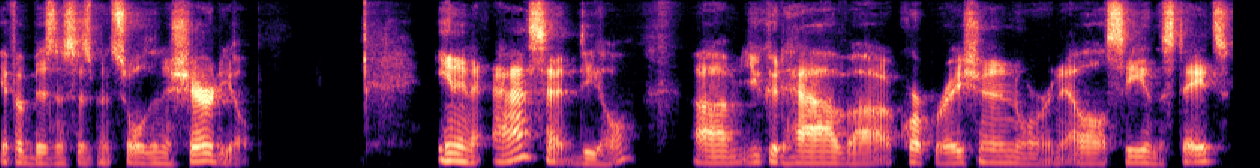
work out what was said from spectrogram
if a business has been sold in a share deal. In an asset deal, um, you could have a corporation or an LLC in the States,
